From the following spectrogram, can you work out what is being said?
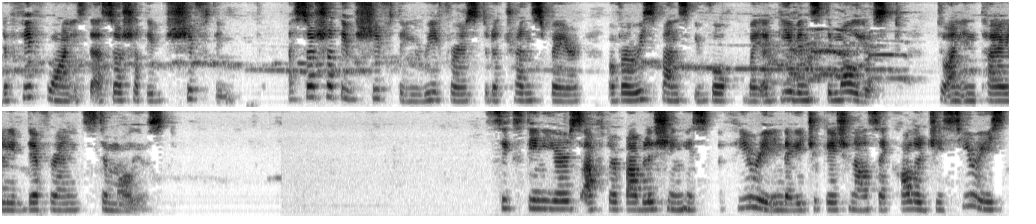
The fifth one is the associative shifting. Associative shifting refers to the transfer of a response evoked by a given stimulus to an entirely different stimulus. 16 years after publishing his theory in the Educational Psychology series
